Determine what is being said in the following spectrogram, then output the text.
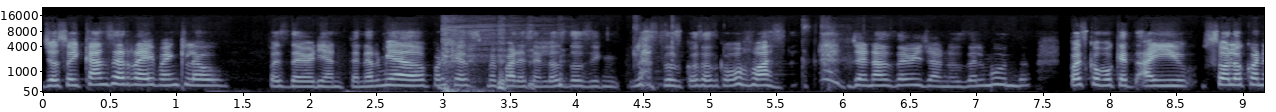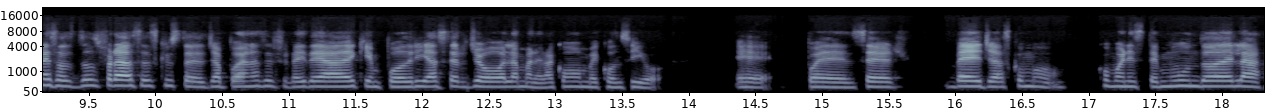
yo soy cáncer Ravenclaw, pues deberían tener miedo porque me parecen los dos, las dos cosas como más llenas de villanos del mundo. Pues como que ahí solo con esas dos frases que ustedes ya puedan hacerse una idea de quién podría ser yo, la manera como me consigo, eh, pueden ser bellas como, como en este mundo de la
